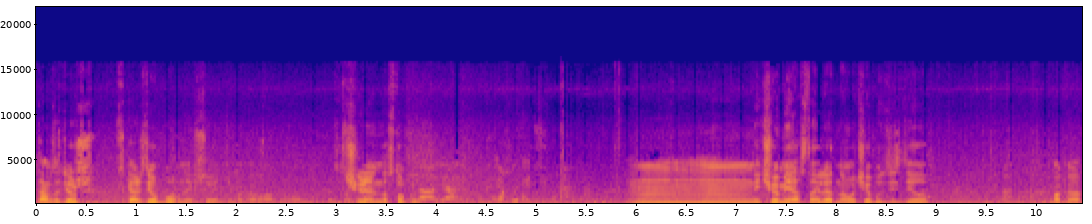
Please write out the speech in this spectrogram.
Там зайдешь, скажешь, где уборная, и все, я тебе покажу. Ладно, ладно. Ты что, реально настолько... Да, я я хочу. М-м-м, И что меня оставили одного, что я буду здесь делать? Пока.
